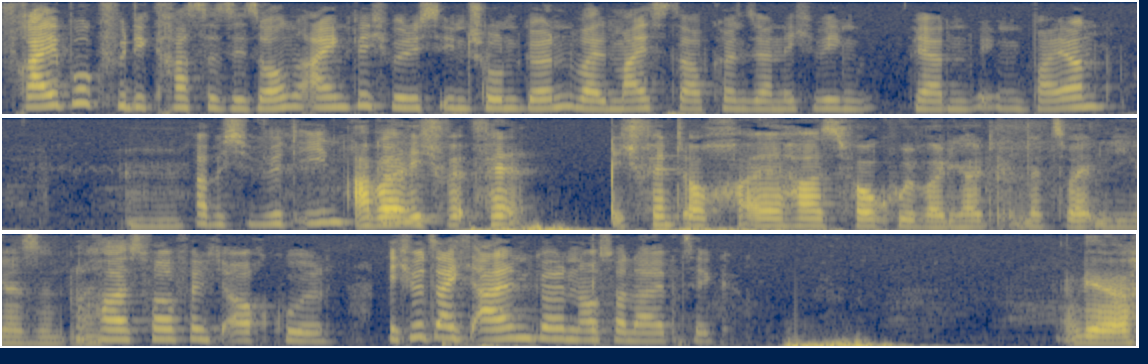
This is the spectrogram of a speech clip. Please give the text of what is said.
Freiburg für die krasse Saison eigentlich würde ich es ihnen schon gönnen, weil Meister können sie ja nicht wegen, werden wegen Bayern. Aber ich würde ihn. Mhm. Aber gönnen. ich, fä- ich fände auch äh, HSV cool, weil die halt in der zweiten Liga sind. Ne? HSV finde ich auch cool. Ich würde es eigentlich allen gönnen, außer Leipzig. Ja,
